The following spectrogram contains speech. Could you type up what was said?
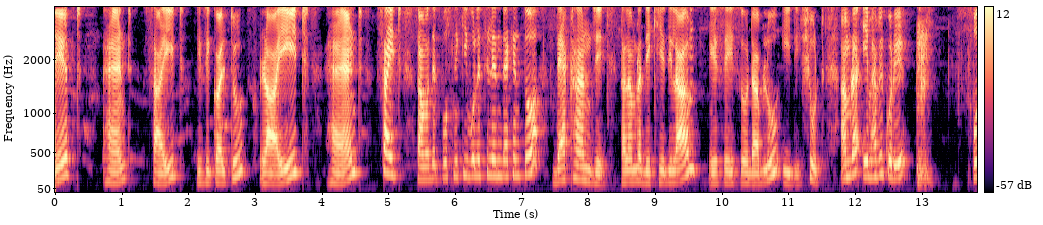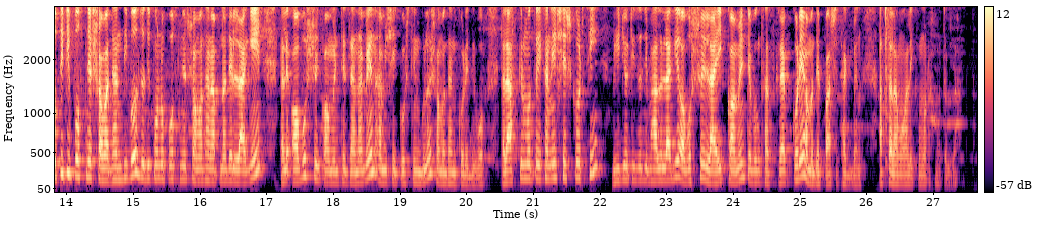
left hand side is equal to right hand side তো আমাদের প্রশ্নে কি বলেছিলেন দেখেন তো? দেখান যে। তাহলে আমরা দেখিয়ে দিলাম S H O W E D shoot আমরা এভাবে করে প্রতিটি প্রশ্নের সমাধান দিব। যদি কোনো প্রশ্নের সমাধান আপনাদের লাগে, তাহলে অবশ্যই কমেন্টে জানাবেন, আমি সেই কোশ্চেনগুলো সমাধান করে দিব। তাহলে আজকের মতো এখানেই শেষ করছি। ভিডিওটি যদি ভালো লাগে, অবশ্যই লাইক, কমেন্ট এবং সাবস্ক্রাইব করে আমাদের পাশে থাকবেন। আসসালামু আলাইকুম রহমতুল্লাহ।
